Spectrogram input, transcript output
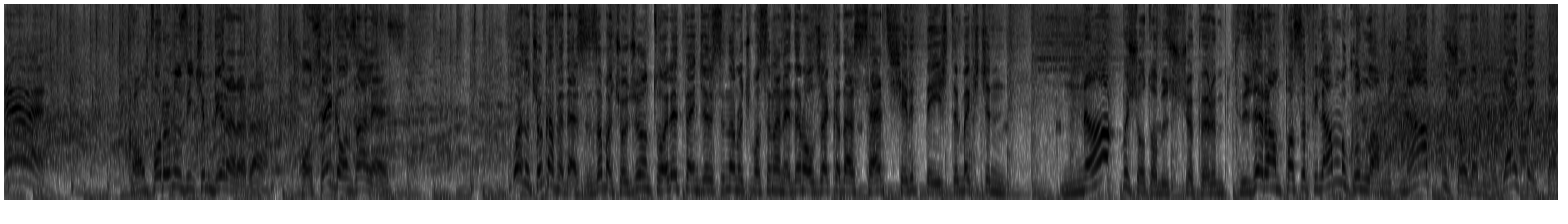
Evet. Konforunuz için bir arada. Jose Gonzalez. Bu arada çok affedersiniz ama çocuğun tuvalet penceresinden uçmasına neden olacak kadar sert şerit değiştirmek için ne yapmış otobüs şoförü? Füze rampası falan mı kullanmış? Ne yapmış olabilir gerçekten?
